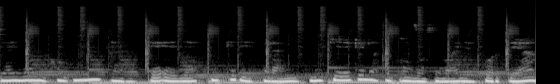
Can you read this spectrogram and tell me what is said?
Jaina dejó bien claro que ella sí quería estar ahí, no quiere que las otras dos se vayan, porque A,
